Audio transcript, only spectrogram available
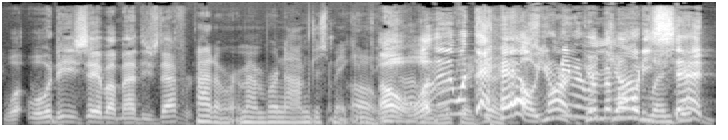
what, what did he say about Matthew Stafford? I don't remember now. I'm just making things Oh, up. well, then what the good. hell? You Smart. don't even Good remember job, what he Lindsay. said.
